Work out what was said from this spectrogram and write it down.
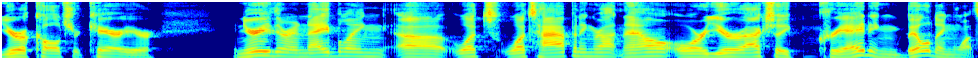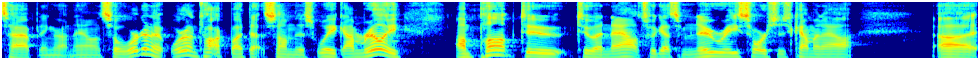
you're a culture carrier and you're either enabling uh, what's what's happening right now or you're actually creating building what's happening right now. And so we're gonna we're gonna talk about that some this week. I'm really i'm pumped to to announce we got some new resources coming out. Uh,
